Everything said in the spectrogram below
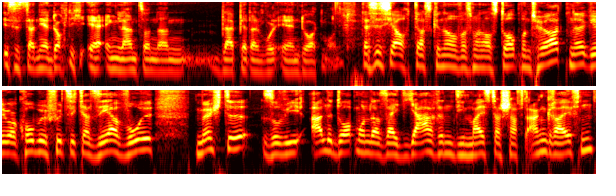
ist es dann ja doch nicht eher England, sondern bleibt er dann wohl eher in Dortmund. Das ist ja auch das genau, was man aus Dortmund hört. Ne? Gregor Kobel fühlt sich da sehr wohl, möchte, so wie alle Dortmunder seit Jahren, die Meisterschaft angreifen.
